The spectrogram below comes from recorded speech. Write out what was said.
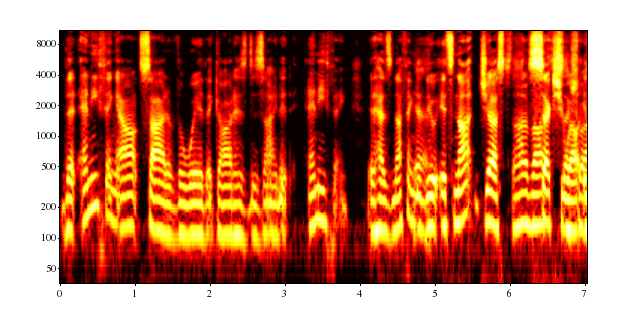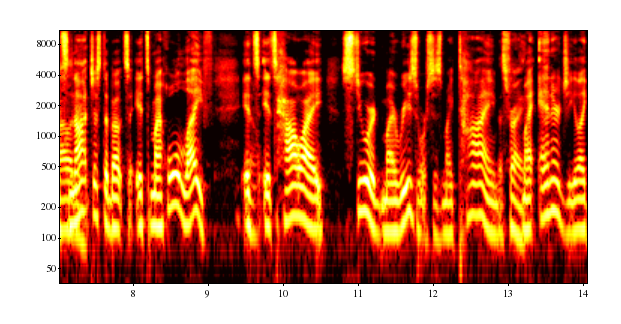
that anything outside of the way that God has designed it, anything, it has nothing Yeah. to do. It's not just not about sexuality. It's not just about. It's my whole life. It's it's how I steward my resources, my time, That's right. my energy. Like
